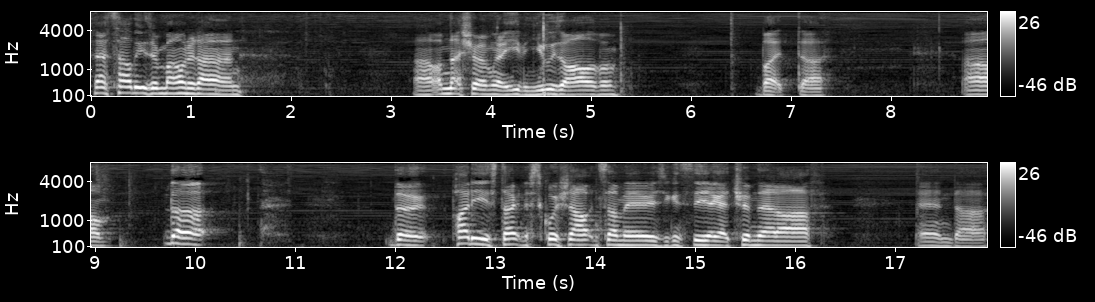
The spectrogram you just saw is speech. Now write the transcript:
that's how these are mounted on. Uh, I'm not sure I'm going to even use all of them but uh, um, the the putty is starting to squish out in some areas. You can see I got to trim that off. And uh,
